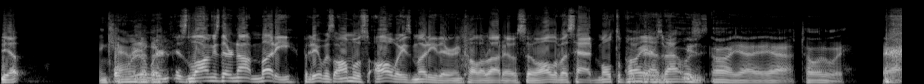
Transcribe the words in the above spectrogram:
yep. In Canada, really? they're- As long as they're not muddy, but it was almost always muddy there in Colorado. So all of us had multiple oh yeah, pairs that of was shoes. oh yeah yeah totally. Yeah,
